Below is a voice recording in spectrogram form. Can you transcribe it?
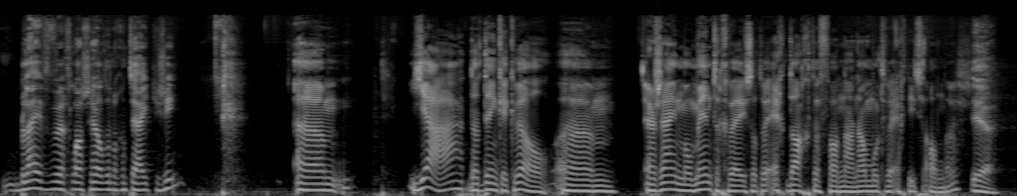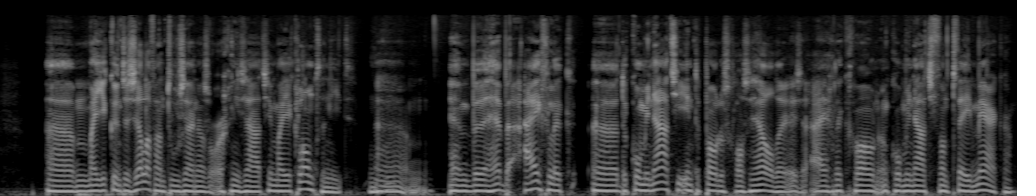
blijven we glashelder nog een tijdje zien? Um, ja, dat denk ik wel. Um, er zijn momenten geweest dat we echt dachten van, nou, nou moeten we echt iets anders. Ja. Um, maar je kunt er zelf aan toe zijn als organisatie, maar je klanten niet. Mm -hmm. um, en we hebben eigenlijk uh, de combinatie Interpolis Glas Helder is eigenlijk gewoon een combinatie van twee merken.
